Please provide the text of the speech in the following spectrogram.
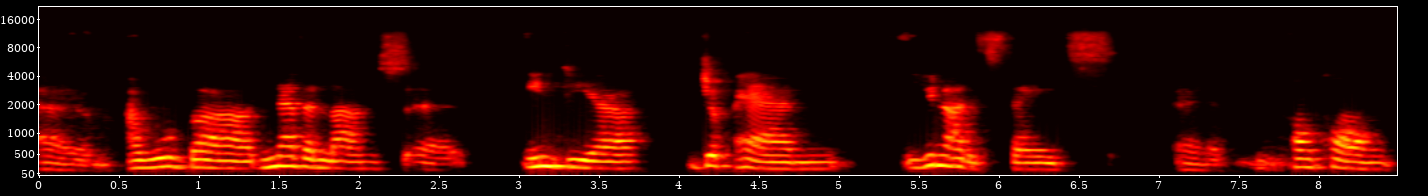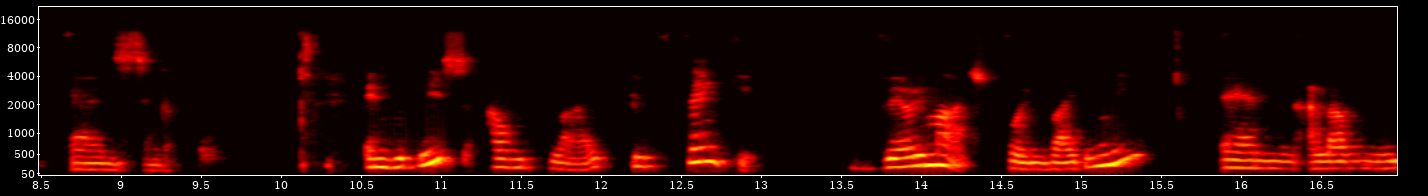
um, Aruba, Netherlands, uh, India, Japan, United States, uh, Hong Kong, and Singapore. And with this, I would like to thank you very much for inviting me and allowing me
